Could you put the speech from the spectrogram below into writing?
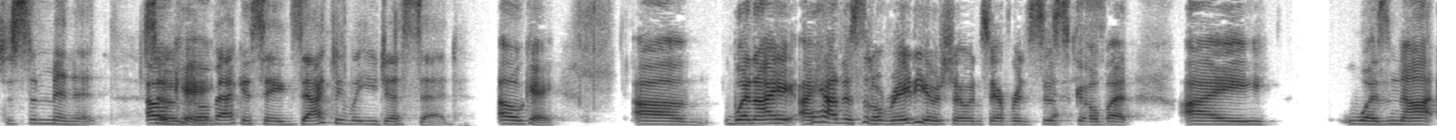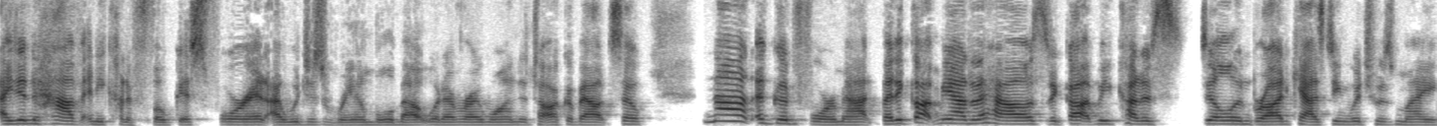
Just a minute. So okay. go back and say exactly what you just said. Okay. Um, when I I had this little radio show in San Francisco, yes. but I was not I didn't have any kind of focus for it. I would just ramble about whatever I wanted to talk about. So not a good format, but it got me out of the house. It got me kind of still in broadcasting, which was my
